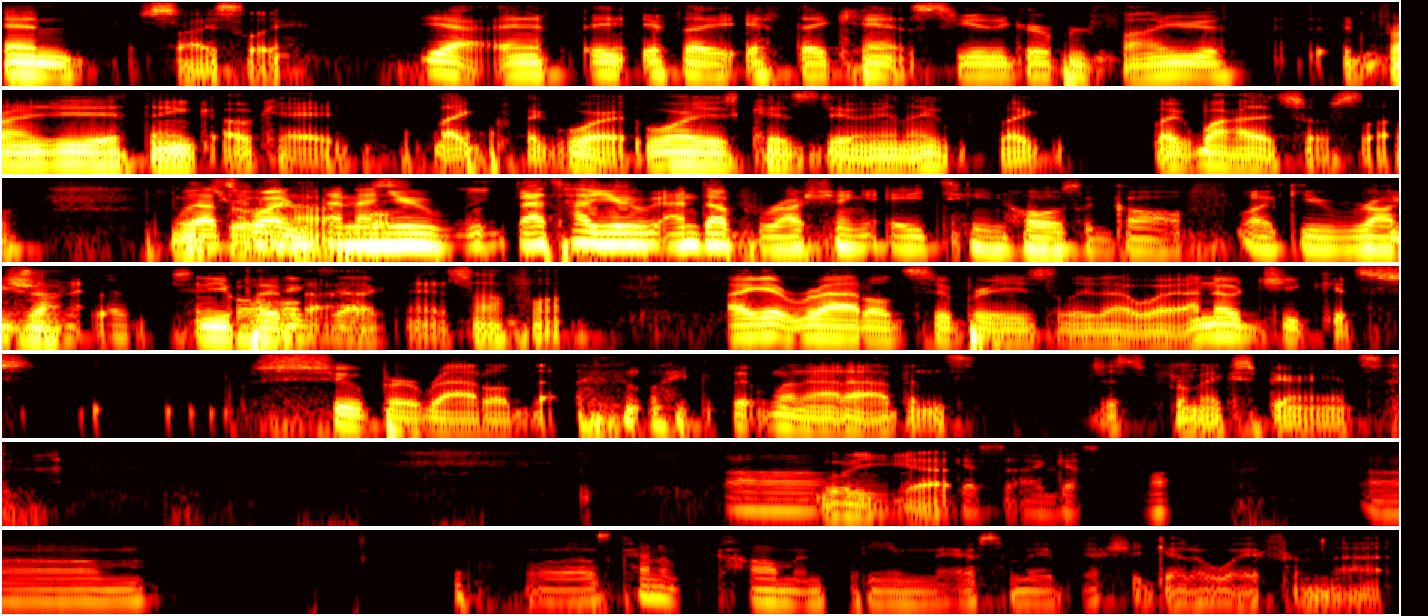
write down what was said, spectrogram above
And Precisely. yeah, and if if they if they can't see the group in front of you, in front of you, they think, okay, like like what what are these kids doing? Like like like why are they so slow? When it's That's why- And then you that's how you end up rushing 18 holes of golf. Like you rush Exactly. on every and you play back, Exactly. and it's not fun. I get rattled super easily that way. I know Jeek gets super rattled that, like when that happens, just from experience. Um, do you got? guess I guess I'm up. Um, well, that was kind of a common theme there, so maybe I should get away from that.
